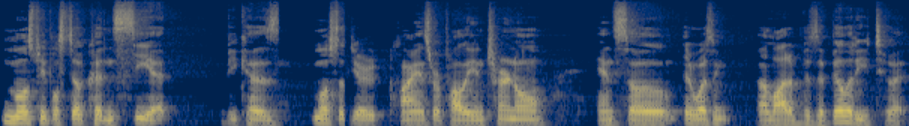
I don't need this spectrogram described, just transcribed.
most people still couldn't see it because most of your clients were probably internal, and so there wasn't a lot of visibility to it.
